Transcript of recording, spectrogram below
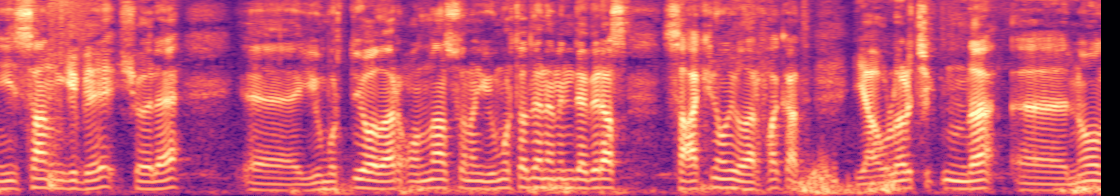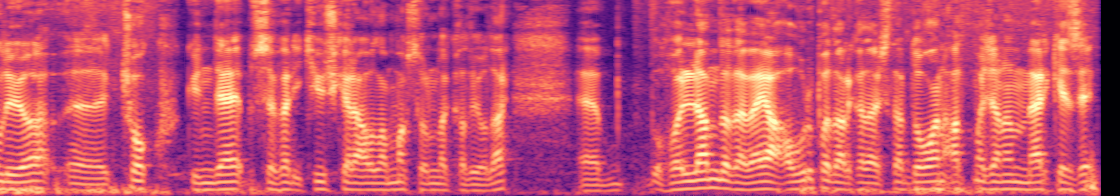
Nisan gibi şöyle e, yumurtluyorlar. Ondan sonra yumurta döneminde biraz sakin oluyorlar. Fakat yavruları çıktığında e, ne oluyor? E, çok günde bu sefer 2-3 kere avlanmak zorunda kalıyorlar. E, Hollanda'da veya Avrupa'da arkadaşlar Doğan Atmaca'nın merkezi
